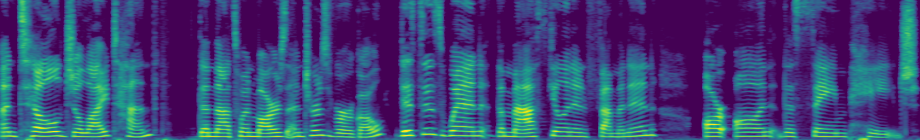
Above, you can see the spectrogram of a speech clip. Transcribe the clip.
until July 10th. Then that's when Mars enters Virgo. This is when the masculine and feminine are on the same page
